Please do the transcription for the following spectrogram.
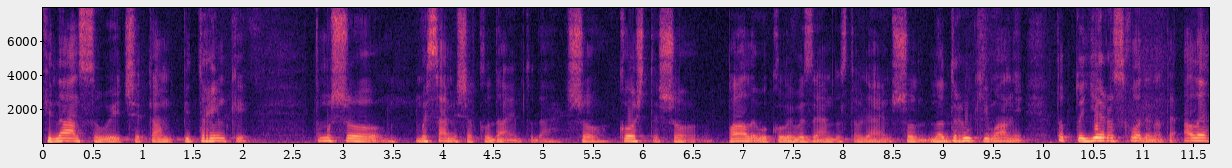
фінансової чи там підтримки, тому що ми самі ще вкладаємо туди, що кошти, що паливо, коли веземо, доставляємо, що на друк Євангелії. Тобто є розходи на те. Але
